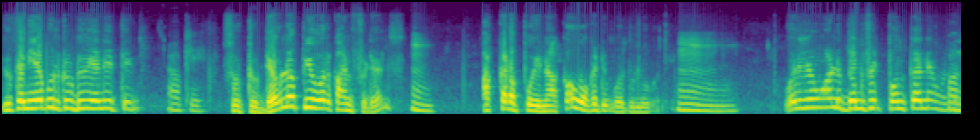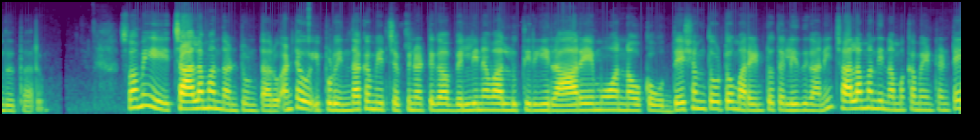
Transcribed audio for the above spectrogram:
you can able to do anything so to develop your confidence. అక్కడ పోయినాక ఒకటి వదులు అని వదిలిన వాళ్ళు బెనిఫిట్ పొందుతూనే పొందుతారు స్వామి చాలా మంది అంటుంటారు అంటే ఇప్పుడు ఇందాక మీరు చెప్పినట్టుగా వెళ్ళిన వాళ్ళు తిరిగి రారేమో అన్న ఒక ఉద్దేశంతోటో మరేంటో తెలియదు కానీ చాలా మంది నమ్మకం ఏంటంటే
